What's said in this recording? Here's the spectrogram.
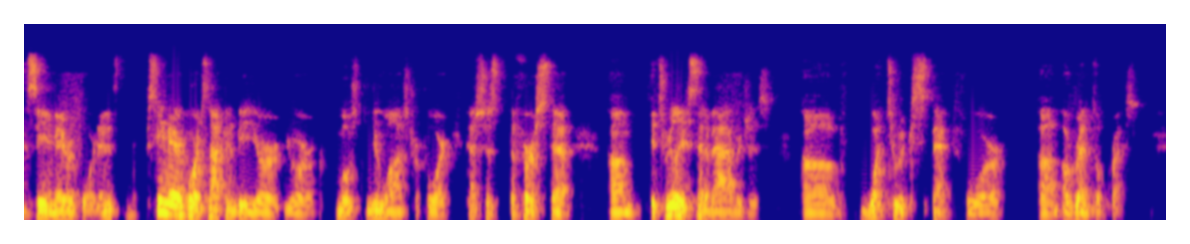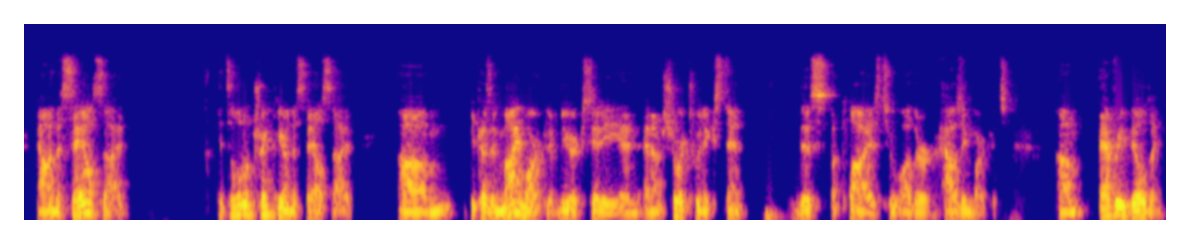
CMA report. And it's, CMA report is not going to be your, your most nuanced report. That's just the first step. Um, it's really a set of averages of what to expect for um, a rental price. Now, on the sale side, it's a little trickier on the sale side um, because in my market of New York City, and, and I'm sure to an extent this applies to other housing markets, um, every building,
